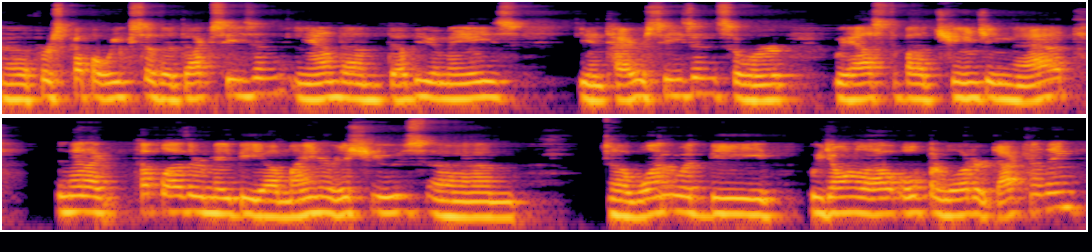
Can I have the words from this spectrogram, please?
uh, first couple of weeks of the duck season and on WMAs the entire season. So we're, we asked about changing that. And then a couple other maybe uh, minor issues. Um, one would be we don't allow open water duck hunting,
